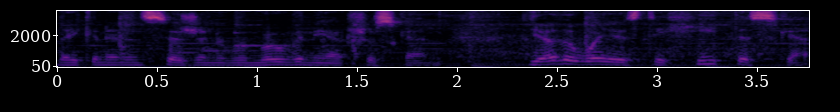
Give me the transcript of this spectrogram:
making an incision and removing the extra skin. The other way is to heat the skin.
